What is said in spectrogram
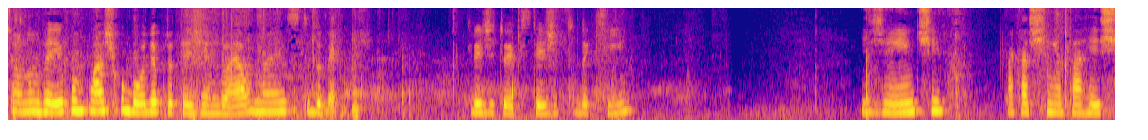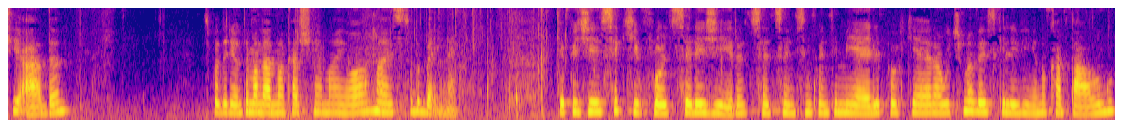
Só não veio com plástico bolha protegendo ela, mas tudo bem. Acredito eu que esteja tudo aqui. E, gente, a caixinha tá recheada. Vocês poderiam ter mandado uma caixinha maior, mas tudo bem, né? Eu pedi esse aqui, Flor de Cerejeira, de 750ml, porque era a última vez que ele vinha no catálogo.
